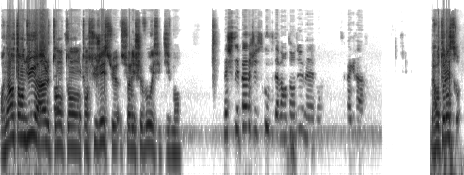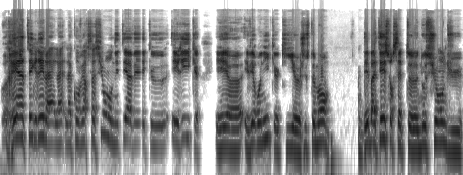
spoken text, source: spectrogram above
On a entendu hein, ton, ton, ton sujet sur, sur les chevaux, effectivement. Mais je sais pas jusqu'où vous avez entendu, mais bon, c'est pas grave. Ben, on te laisse réintégrer la, la, la conversation. On était avec euh, Eric et, euh, et, Véronique qui euh, justement débattaient sur cette notion du,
